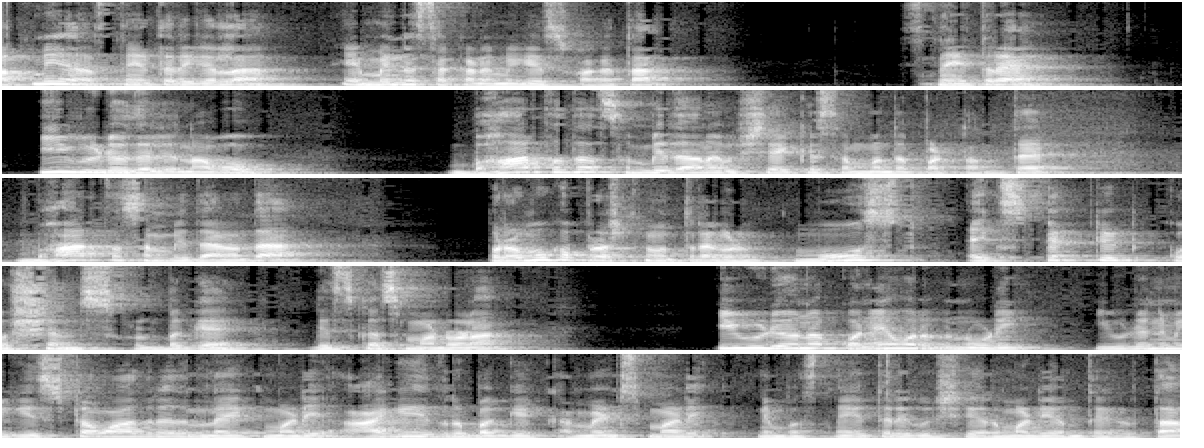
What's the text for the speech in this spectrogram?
ಆತ್ಮೀಯ ಸ್ನೇಹಿತರಿಗೆಲ್ಲ ಎಂ ಎನ್ ಎಸ್ ಅಕಾಡೆಮಿಗೆ ಸ್ವಾಗತ. ಸ್ನೇಹಿತರೆ, ಈ ವಿಡಿಯೋದಲ್ಲಿ ನಾವು ಭಾರತದ ಸಂವಿಧಾನ ವಿಷಯಕ್ಕೆ ಸಂಬಂಧಪಟ್ಟಂತೆ ಭಾರತ ಸಂವಿಧಾನದ ಪ್ರಮುಖ ಪ್ರಶ್ನೋತ್ತರಗಳು ಮೋಸ್ಟ್ ಎಕ್ಸ್ಪೆಕ್ಟೆಡ್ ಕ್ವಶನ್ಸ್ಗಳ ಬಗ್ಗೆ ಡಿಸ್ಕಸ್ ಮಾಡೋಣ. ಈ ವಿಡಿಯೋನ ಕೊನೆವರೆಗೂ ನೋಡಿ. ಈ ವಿಡಿಯೋ ನಿಮಗೆ ಇಷ್ಟವಾದರೆ ಅದನ್ನು ಲೈಕ್ ಮಾಡಿ, ಹಾಗೆ ಇದ್ರ ಬಗ್ಗೆ ಕಮೆಂಟ್ಸ್ ಮಾಡಿ, ನಿಮ್ಮ ಸ್ನೇಹಿತರಿಗೂ ಶೇರ್ ಮಾಡಿ ಅಂತ ಹೇಳ್ತಾ.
